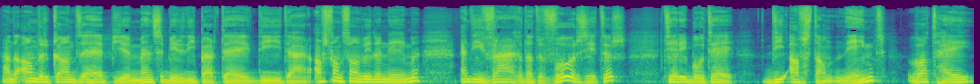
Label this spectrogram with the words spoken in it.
Aan de andere kant heb je mensen binnen die partij die daar afstand van willen nemen en die vragen dat de voorzitter, Thierry Baudet, die afstand neemt, wat hij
